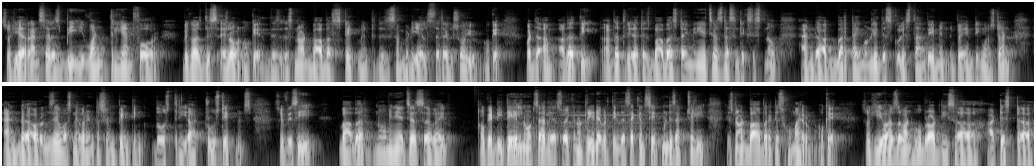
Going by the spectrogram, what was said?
So here answer is B, 1, 3 and 4 because this alone okay this is not Babur's statement this is somebody else that I'll show you okay. But the um, other three other three that is Babur's time miniatures doesn't exist now and uh, Akbar time only this Gulistan painting was done and uh, Aurangzeb was never interested in painting. Those three are true statements. So if you see Babur no miniatures survive. Okay detailed notes are there so I cannot read everything. The second statement is actually it's not Babur it is Humayun okay so he was the one who brought these uh, artists uh,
